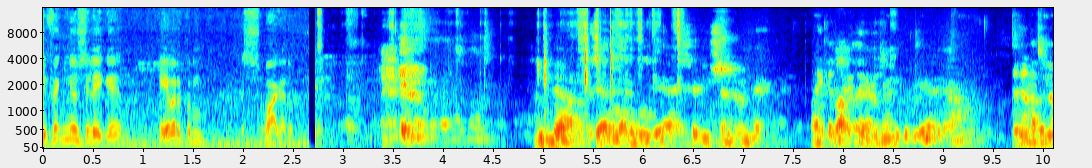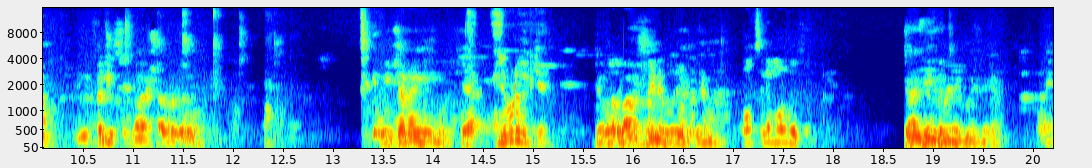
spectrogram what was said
ഇഫക്ട് ന്യൂസിലേക്ക് ഏവർക്കും സ്വാഗതം. ജില്ലാ ചെയർമാൻ കൂടിയായ സ്റ്റഡി സെന്ററിന്റെ ചെയർമാൻ കൂടിയായ ഈ സുഭാഷ് അവർക്ക് ഈ ചടങ്ങിൽ മുഖ്യ പ്രഭാഷണം നിർവഹിക്കുന്ന. ബോക്സിന്റെ മുകളിൽ വെച്ചു? ശാന്തികുമാർ എം എൽ എ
